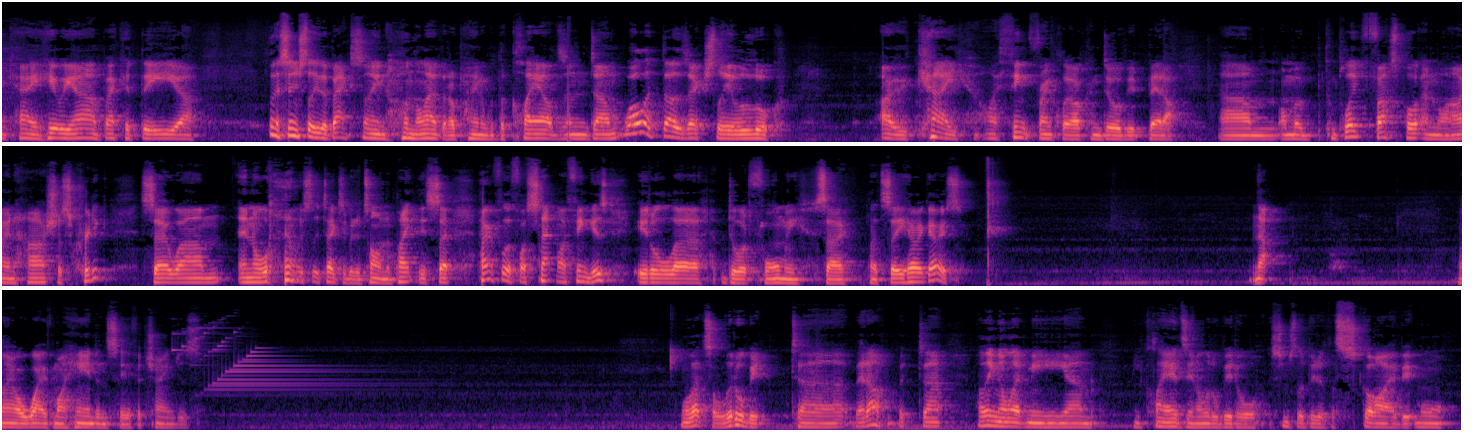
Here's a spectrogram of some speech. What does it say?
Okay, here we are back at the, uh, essentially the back scene on the lab that I painted with the clouds. And um, while it does actually look okay, I think frankly I can do a bit better. Um, I'm a complete fusspot and my own harshest critic. So, um, and obviously it takes a bit of time to paint this. So hopefully if I snap my fingers, it'll uh, do it for me. So let's see how it goes. Nah. I'll wave my hand and see if it changes. Well, that's a little bit uh, better, but uh, I think I'll add me, um, me clouds in a little bit, or essentially a bit of the sky a bit more.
